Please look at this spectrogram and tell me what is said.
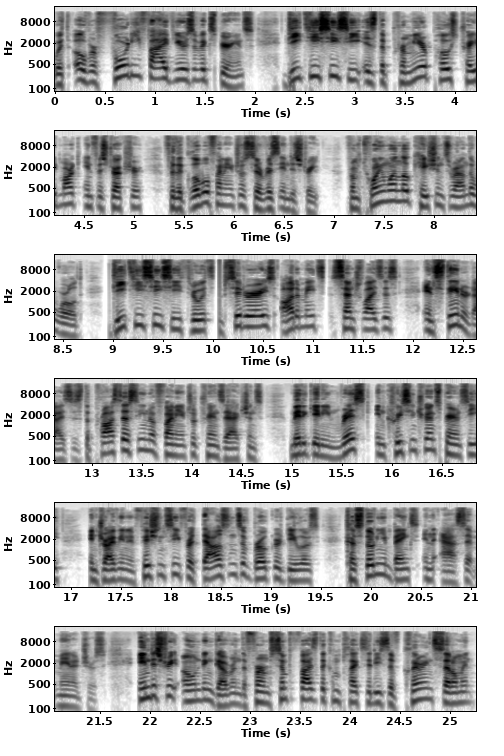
with over 45 years of experience, DTCC is the premier post trade market infrastructure for the global financial service industry. From 21 locations around the world, DTCC, through its subsidiaries, automates, centralizes, and standardizes the processing of financial transactions, mitigating risk, increasing transparency, and driving efficiency for thousands of broker dealers, custodian banks, and asset managers. Industry owned and governed, the firm simplifies the complexities of clearing, settlement,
